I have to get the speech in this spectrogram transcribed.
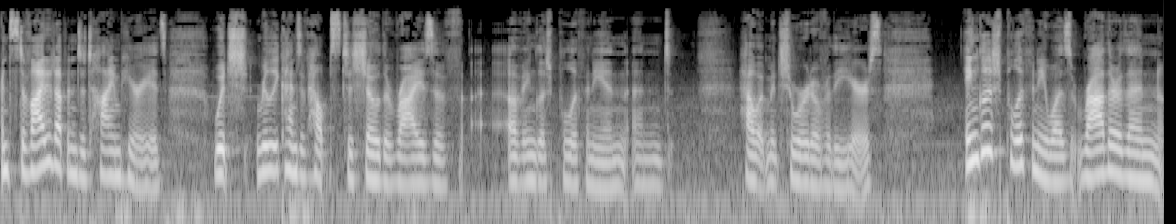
It's divided up into time periods, which really kind of helps to show the rise of of English polyphony and, and how it matured over the years. English polyphony was, rather than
